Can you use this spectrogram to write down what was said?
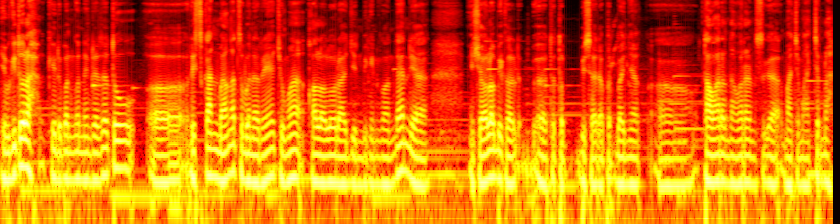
ya begitulah kehidupan konten creator tuh uh, riskan banget sebenarnya. Cuma kalau lo rajin bikin konten ya insya Allah bakal uh, tetap bisa dapat banyak uh, tawaran-tawaran segala macam-macam lah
